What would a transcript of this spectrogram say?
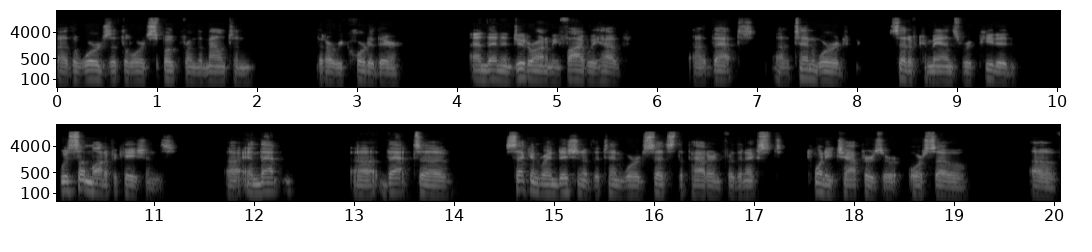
uh, the words that the Lord spoke from the mountain that are recorded there. And then in Deuteronomy 5, we have uh, that uh, 10 word set of commands repeated with some modifications. Uh, and that, uh, that uh, second rendition of the 10 words sets the pattern for the next 20 chapters or, or so of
